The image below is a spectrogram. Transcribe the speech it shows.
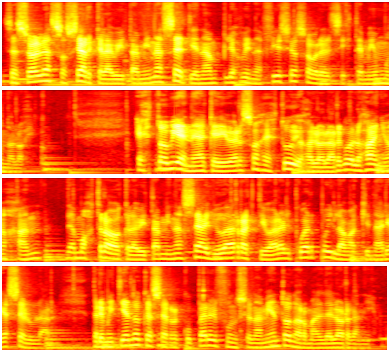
Se suele asociar que la vitamina C tiene amplios beneficios sobre el sistema inmunológico. Esto viene a que diversos estudios a lo largo de los años han demostrado que la vitamina C ayuda a reactivar el cuerpo y la maquinaria celular, permitiendo que se recupere el funcionamiento normal del organismo.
